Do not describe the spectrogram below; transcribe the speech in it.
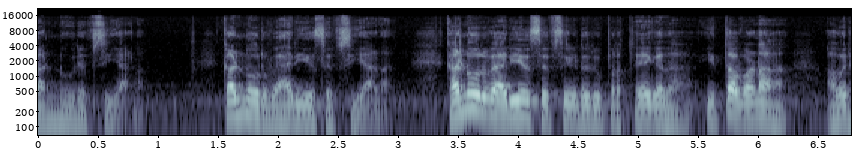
കണ്ണൂർ എഫ് സിയാണ് കണ്ണൂർ വാരിയേഴ്സ് എഫ് സിയാണ് കണ്ണൂർ വാരിയേഴ്സ് എഫ് സിയുടെ ഒരു പ്രത്യേകത ഇത്തവണ അവർ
